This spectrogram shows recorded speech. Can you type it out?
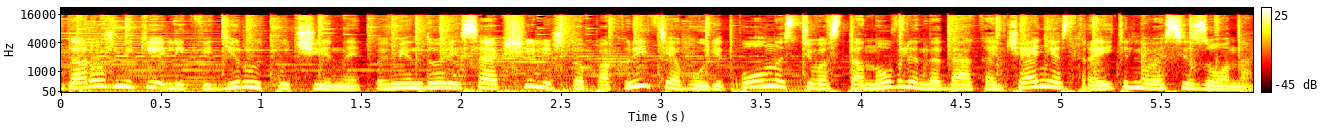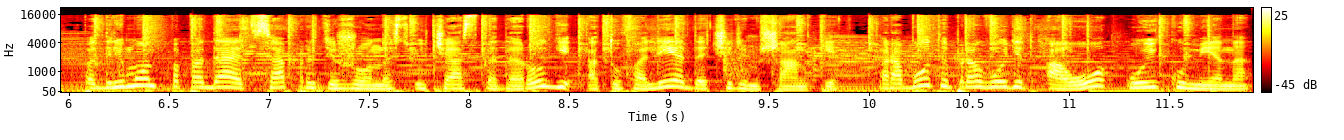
Дорожники ликвидируют пучины. В Миндоре сообщили, что покрытие будет полностью восстановлено до окончания строительного сезона. Под ремонт попадает вся протяженность участка дороги от Уфалея Черемшанки. Работы проводит АО «Уйкумена».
